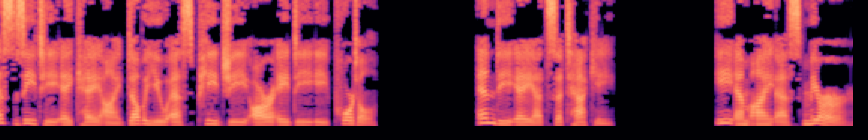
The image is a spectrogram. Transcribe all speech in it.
SZTAKI WSPGRADE Portal. NDA at SZTAKI. EMIS Mirror.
